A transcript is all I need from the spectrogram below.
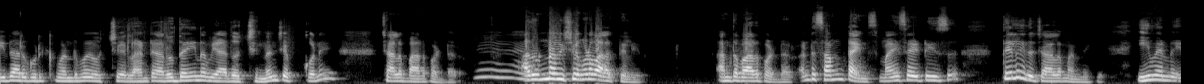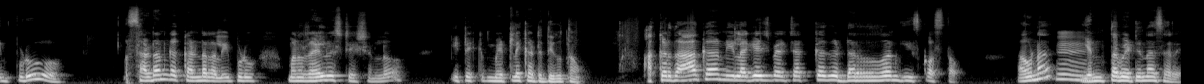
ఐదు ఆరుగురికి మందిమే వచ్చే ఇలాంటి అరుదైన వ్యాధి వచ్చిందని చెప్పుకొని చాలా బాధపడ్డారు. అది ఉన్న విషయం కూడా వాళ్ళకి తెలియదు అంత బాధపడ్డారు. అంటే సమ్ టైమ్స్ మైసైటిస్ తెలియదు చాలా మందికి ఈవెన్ ఇప్పుడు సడన్గా కండరాలు ఇప్పుడు మనం రైల్వే స్టేషన్లో ఇటు ఎక్కి మెట్లెక్కి అటు దిగుతాం. అక్కడ దాకా నీ లగేజ్ బ్యాగ్ చక్కగా డర్రని తీసుకొస్తావు అవునా. ఎంత పెట్టినా సరే.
